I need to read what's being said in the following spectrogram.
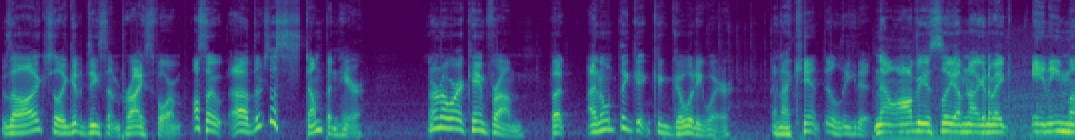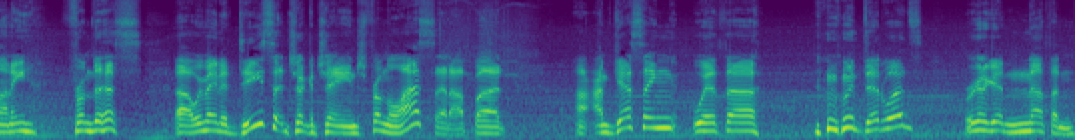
because I'll actually get a decent price for them. Also, uh, there's a stump in here. I don't know where it came from, but I don't think it could go anywhere and I can't delete it. Now, obviously, I'm not going to make any money from this. Uh, we made a decent chunk of change from the last setup, but uh, I'm guessing with uh, with Deadwoods, we're gonna get nothing,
